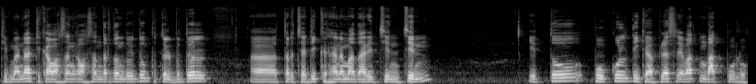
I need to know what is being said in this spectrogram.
di mana di kawasan-kawasan tertentu itu betul-betul uh, terjadi gerhana matahari cincin itu pukul 13 lewat 40.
